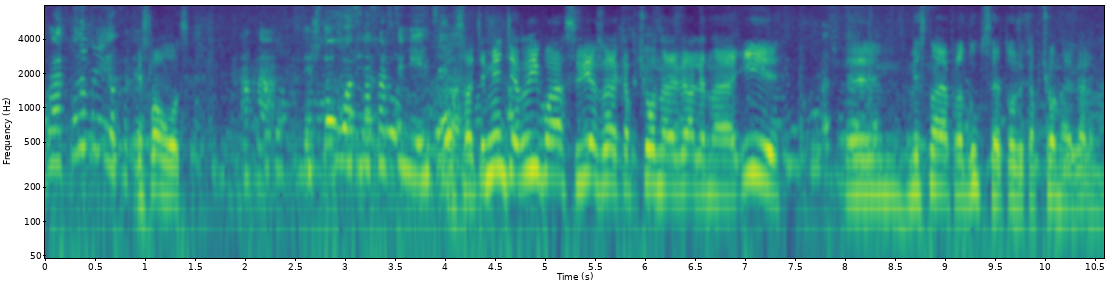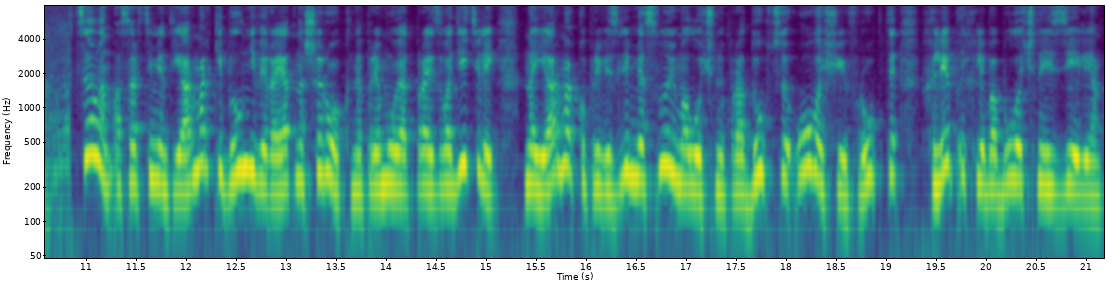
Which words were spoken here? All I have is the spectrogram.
Вы откуда приехали? Кисловодск. Ага. И что у вас в ассортименте? В ассортименте рыба, свежая, копченая, вяленая и э, мясная продукция тоже копченая, вяленая. В целом ассортимент ярмарки был невероятно широк. Напрямую от производителей на ярмарку привезли мясную и молочную продукцию, овощи и фрукты, хлеб и хлебобулочные изделия.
